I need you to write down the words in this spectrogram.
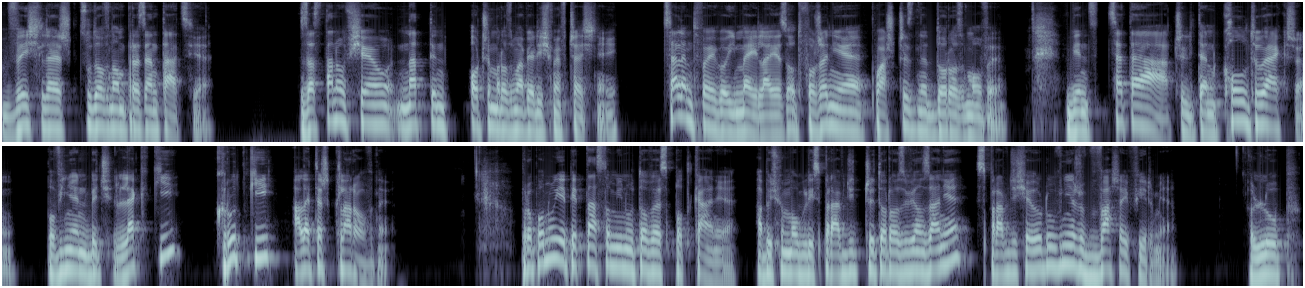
wyślesz cudowną prezentację, zastanów się nad tym, o czym rozmawialiśmy wcześniej. Celem Twojego e-maila jest otworzenie płaszczyzny do rozmowy. Więc CTA, czyli ten call to action, powinien być lekki, krótki, ale też klarowny. Proponuję 15-minutowe spotkanie, abyśmy mogli sprawdzić, czy to rozwiązanie sprawdzi się również w Waszej firmie. Lub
